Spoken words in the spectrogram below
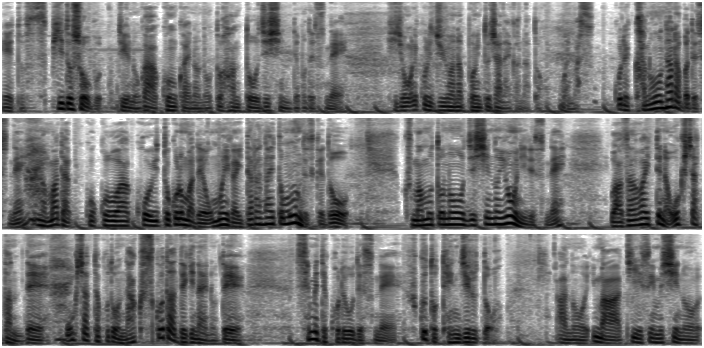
えーと、スピード勝負っていうのが今回の能登半島地震でもですね非常にこれ重要なポイントじゃないかなと思います。これ可能ならばですね、はい、今まだここはこういうところまで思いが至らないと思うんですけど熊本の地震のようにですね災いっていうのは起きちゃったんで、起きちゃったことをなくすことはできないのでせめてこれをですね服と転じるとあの今 TSMC の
